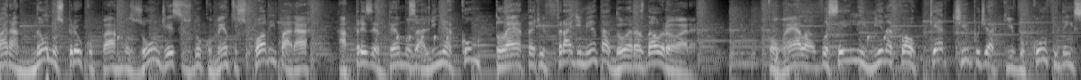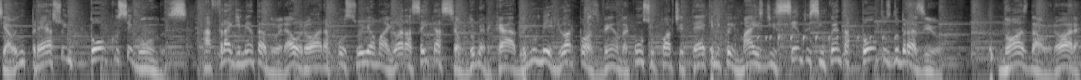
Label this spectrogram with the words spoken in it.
Para não nos preocuparmos onde esses documentos podem parar, apresentamos a linha completa de fragmentadoras da Aurora. Com ela, você elimina qualquer tipo de arquivo confidencial impresso em poucos segundos. A fragmentadora Aurora possui a maior aceitação do mercado e o melhor pós-venda com suporte técnico em mais de 150 pontos do Brasil. Nós, da Aurora,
